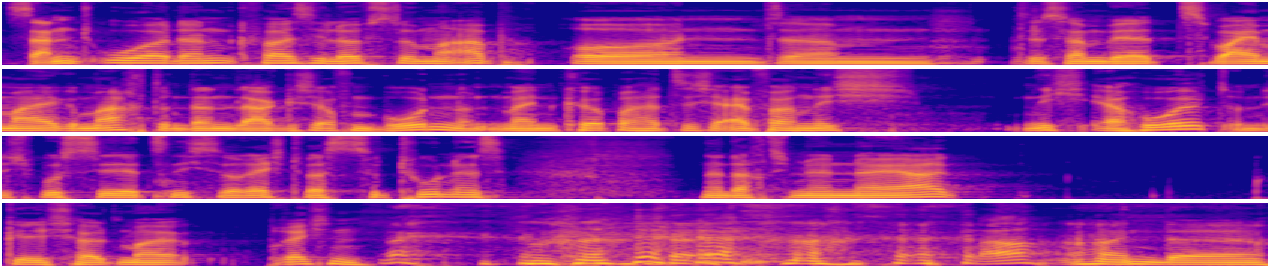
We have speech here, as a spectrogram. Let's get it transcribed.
Sanduhr dann quasi läufst du immer ab. Und ähm, das haben wir zweimal gemacht und dann lag ich auf dem Boden und mein Körper hat sich einfach nicht, nicht erholt und ich wusste jetzt nicht so recht, was zu tun ist. Und dann dachte ich mir, naja, gehe ich halt mal brechen. Klar. Und äh,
